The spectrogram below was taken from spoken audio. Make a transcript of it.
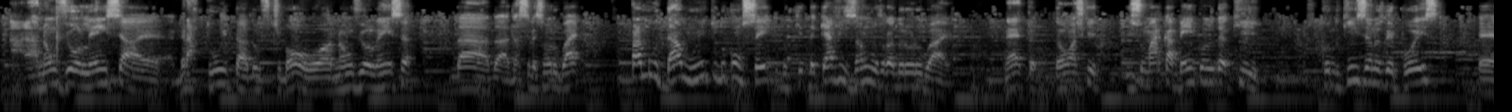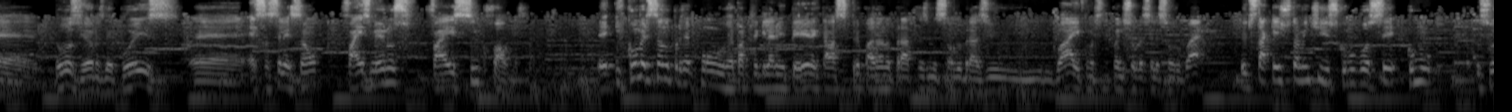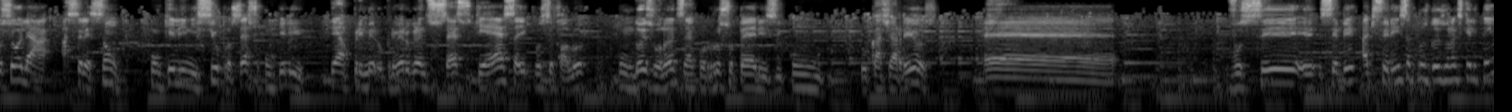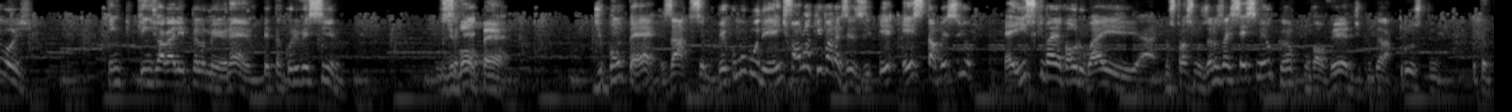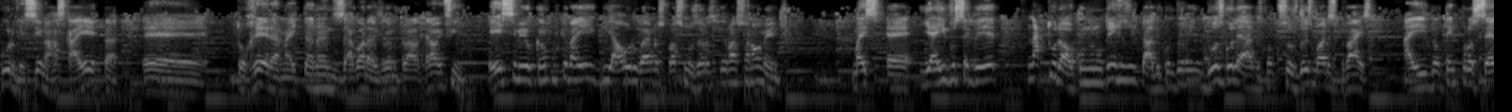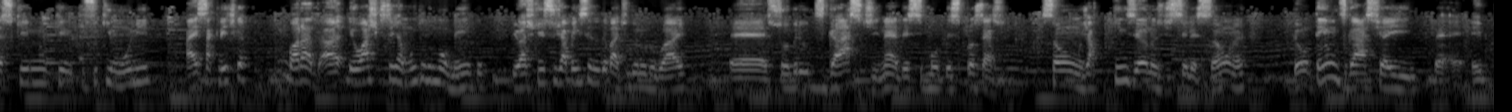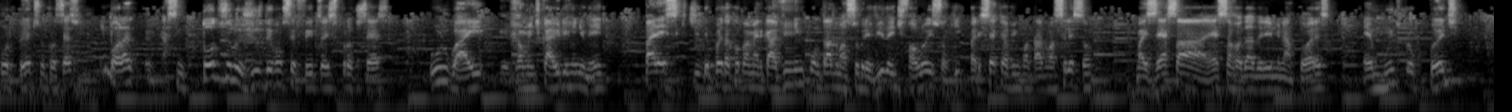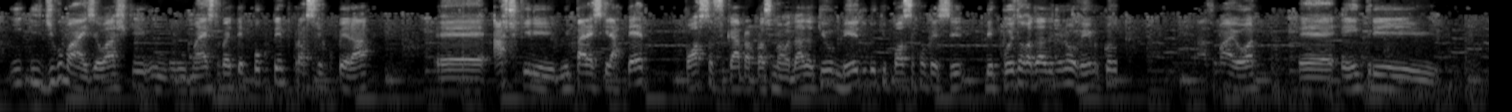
a não violência é, gratuita do futebol ou a não violência da, da, da seleção uruguaia para mudar muito do conceito do que, do que é a visão do jogador uruguaio né? Então acho que isso marca bem quando daqui quando 15 anos depois é, 12 anos depois é, essa seleção faz menos faz cinco faltas e, e conversando, por exemplo, com o repórter Guilherme Pereira, que estava se preparando para a transmissão do Brasil e Uruguai, conversando com ele sobre a seleção uruguaia, eu destaquei justamente isso, como você, como se você olhar a seleção com que ele inicia o processo, com que ele tem a primeiro, o primeiro grande sucesso, que é essa aí que você falou, com dois volantes, né, com o Russo Pérez e com o Cacharreus, é... você, você vê a diferença para os dois volantes que ele tem hoje. Quem, quem joga ali pelo meio, né? Betancourt e Vecino. De bom pé. de bom pé, exato. Você vê como muda. E a gente falou aqui várias vezes. Esse talvez seja. É isso que vai levar o Uruguai nos próximos anos, vai ser esse meio campo, com Valverde, com De La Cruz, com Betancourt, Vecino, Arrascaeta, é, Torreira, Naitan Andes agora jogando pela lateral, enfim. Esse meio campo que vai guiar o Uruguai nos próximos anos internacionalmente. Mas, é, e aí você vê natural, quando não tem resultado, quando tem duas goleadas contra os seus dois maiores rivais, aí não tem processo que, que, que fique imune a essa crítica, embora eu acho que seja muito do momento, eu acho que isso já vem sendo debatido no Uruguai, é, sobre o desgaste né, desse, desse processo. São já 15 anos de seleção, né? Então tem um desgaste aí é, é importante no processo, embora assim todos os elogios devam ser feitos a esse processo. O Uruguai realmente caiu de rendimento. Parece que depois da Copa América havia encontrado uma sobrevida, a gente falou isso aqui, parecia que havia encontrado uma seleção, mas essa, essa rodada de eliminatórias é muito preocupante. E, e digo mais, eu acho que o, o Maestro vai ter pouco tempo para se recuperar. É, acho que ele, me parece que ele até possa ficar para a próxima rodada. Eu tenho medo do que possa acontecer depois da rodada de novembro, quando um prazo maior é, entre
